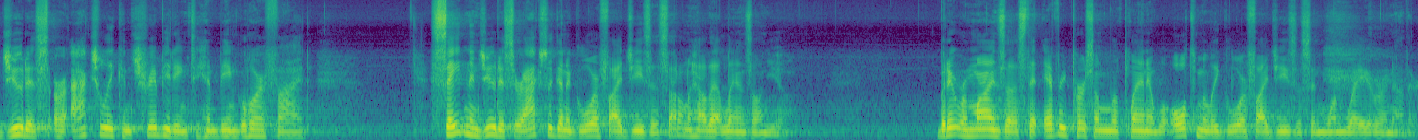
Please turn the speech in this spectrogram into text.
Judas, are actually contributing to him being glorified. Satan and Judas are actually going to glorify Jesus. I don't know how that lands on you. But it reminds us that every person on the planet will ultimately glorify Jesus in one way or another.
